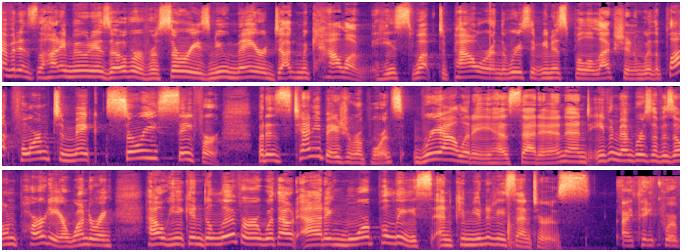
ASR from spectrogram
Evidence the honeymoon is over for Surrey's new mayor, Doug McCallum. He swept to power in the recent municipal election with a platform to make Surrey safer. But as Tanya Beja reports, reality has set in, and even members of his own party are wondering how he can deliver without adding more police and community centers. I think we're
